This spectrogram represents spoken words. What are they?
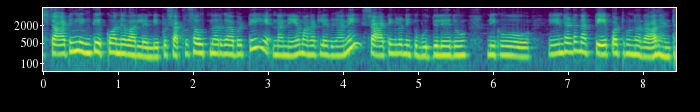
స్టార్టింగ్లో ఇంకా ఎక్కువ అనేవారులేండి ఇప్పుడు సక్సెస్ అవుతున్నారు కాబట్టి నన్ను ఏం అనట్లేదు కానీ స్టార్టింగ్లో నీకు బుద్ధి లేదు. నీకు ఏంటంటే నాకు టేప్ పట్టుకుంటాం రాదంట.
